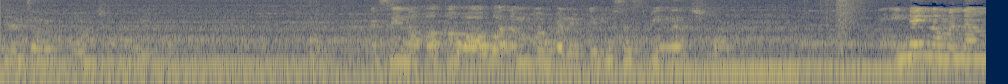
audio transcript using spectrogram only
Yan sabi ko lang siya kanina. Kasi nakakawawa naman pabalikin mo sa spinach lang. Ang ingay naman ng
